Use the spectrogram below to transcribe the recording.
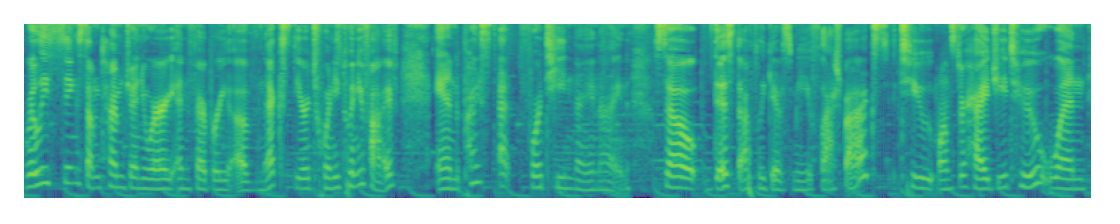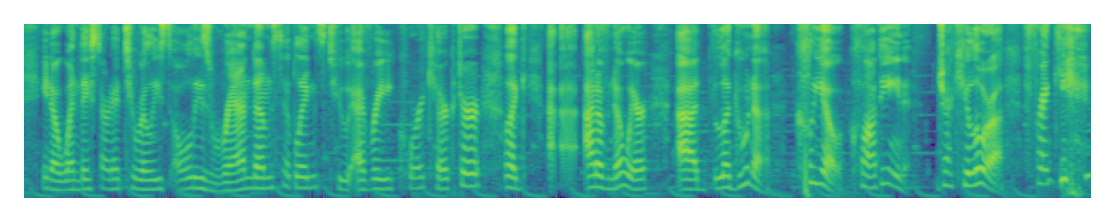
releasing sometime January and February of next year, 2025, and priced at $14.99. So this definitely gives me flashbacks to Monster High G2 when, you know, when they started to release all these random siblings to every core character, like out of nowhere, uh, Lagoona, Cleo, Clawdeen, Draculaura, Frankie.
